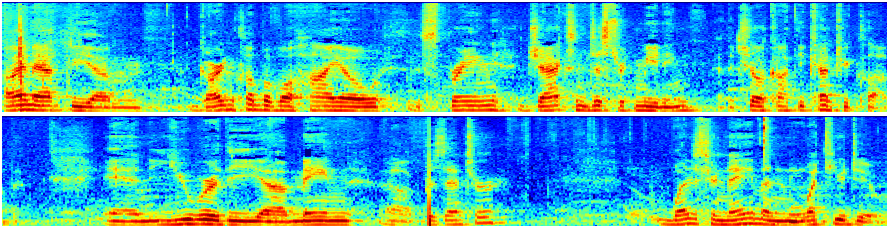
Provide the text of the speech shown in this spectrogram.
I'm at the um, Garden Club of Ohio, the spring Jackson District meeting at the Chillicothe Country Club. And you were the uh, main uh, presenter. What is your name and what do you do?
